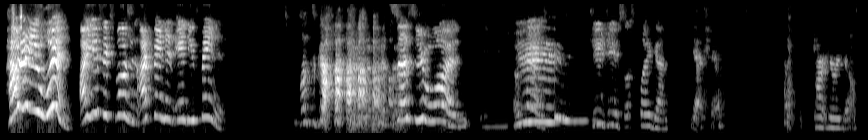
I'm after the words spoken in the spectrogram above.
How did you win? I used explosion. I fainted and you fainted. Let's go. It says you won. Okay. GG's, let's play again. Yeah, sure. Alright, here we go.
